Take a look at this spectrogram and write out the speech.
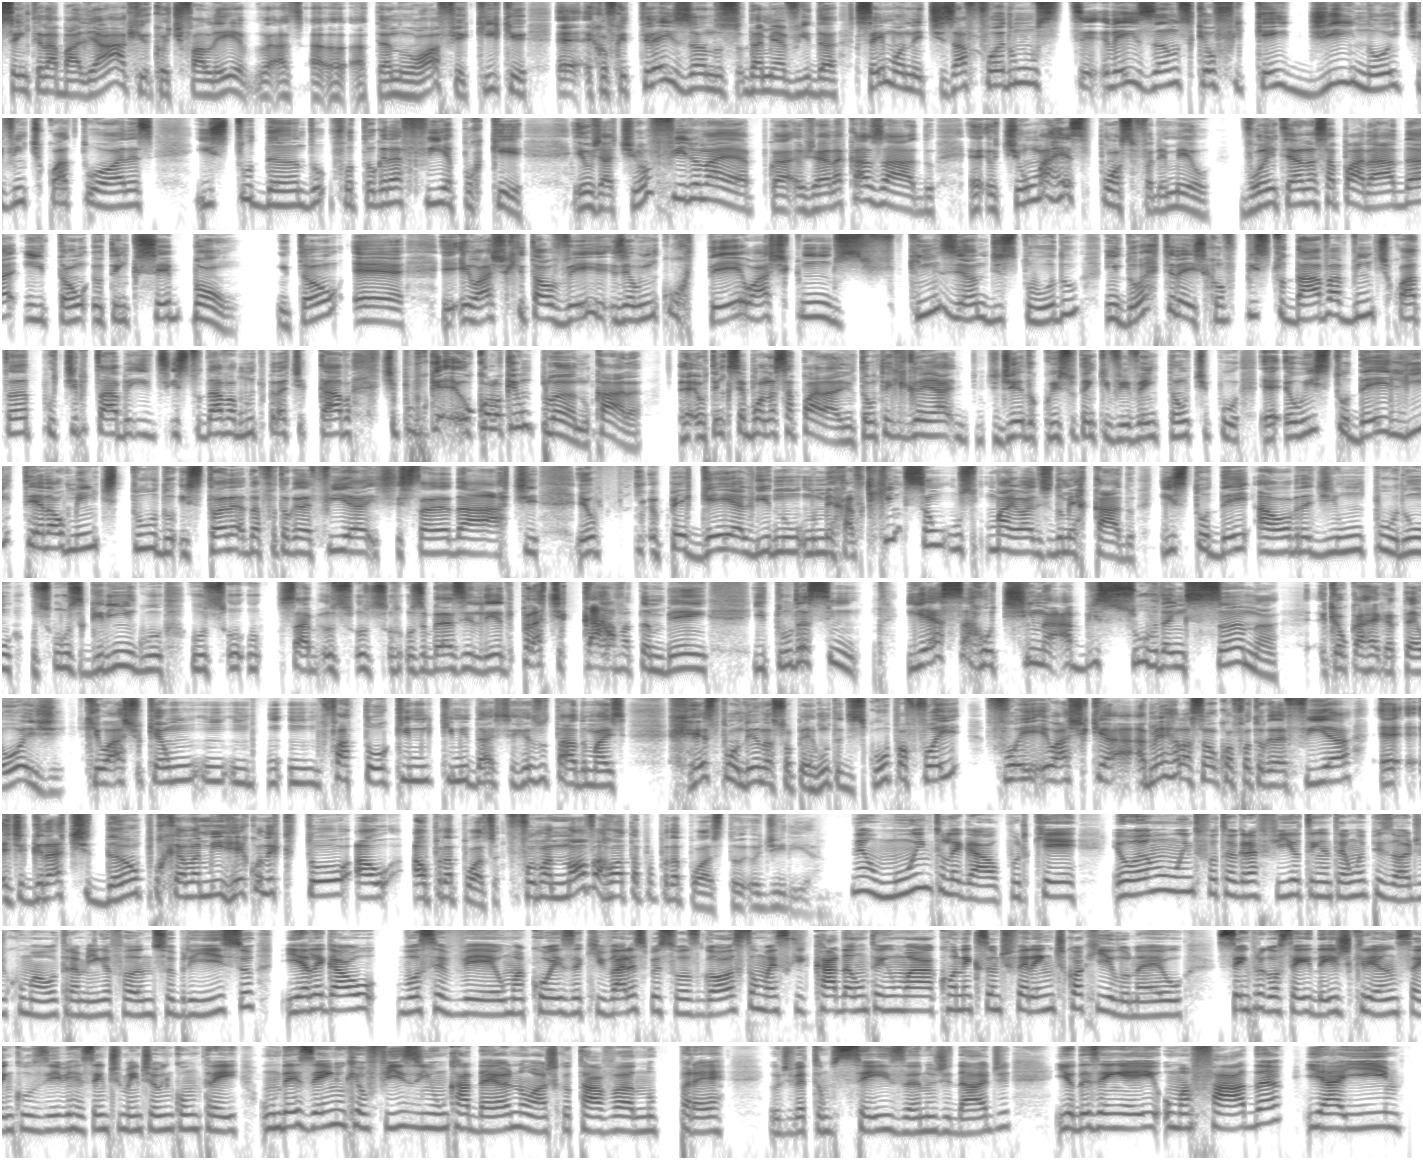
sem trabalhar, que, que eu te falei a, a, até no off aqui, que, é, é, que eu fiquei três anos da minha vida sem monetizar, foram uns três anos que eu fiquei dia e noite, 24 horas, estudando fotografia, porque eu já tinha um filho na época, eu já era casado, é, eu tinha uma resposta, falei, meu, vou entrar nessa parada, então eu tenho que ser bom. Então, é, eu acho que talvez eu encurtei, eu acho que uns 15 anos de estudo em dois, três, que eu estudava 24 horas por tipo, sabe? Estudava muito, praticava. Tipo, porque eu coloquei um plano, cara é, eu tenho que ser bom nessa parada, então tem que ganhar dinheiro com isso, tem que viver. Então, tipo, é, eu estudei literalmente tudo: história da fotografia, história da arte. Eu eu peguei ali no, no, mercado. Quem são os maiores do mercado? Estudei a obra de um por um, os, os gringos, os, sabe, os, os, os brasileiros, praticava também e tudo assim. E essa rotina absurda, insana, que eu carrego até hoje, que eu acho que é um, um, um, um fator que me, que me dá esse resultado. Mas respondendo a sua pergunta, desculpa, foi, foi eu acho que a, a minha relação com a fotografia é, é de gratidão porque ela me reconectou ao, ao propósito. Foi uma nova rota para o propósito, eu diria. Não, muito legal, porque eu amo muito fotografia. Eu tenho até um episódio com uma outra amiga falando sobre isso. E é legal você ver uma coisa que várias pessoas gostam, mas que cada um tem uma conexão diferente com aquilo, né? Eu sempre gostei desde criança, inclusive recentemente eu encontrei um desenho que eu fiz em um caderno, acho que eu tava no pré, eu devia ter uns seis anos de idade, e eu desenhei uma fada, e aí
